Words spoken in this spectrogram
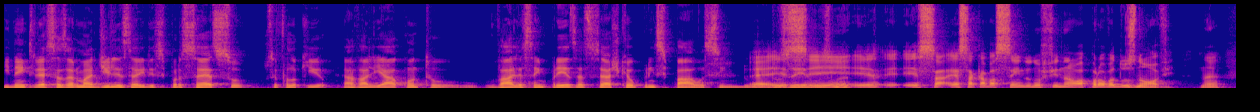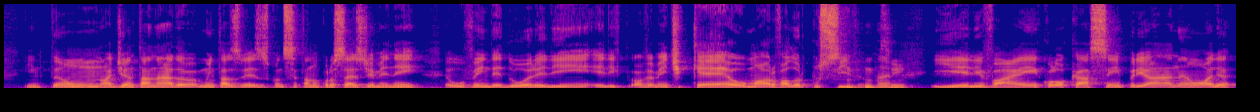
E dentre essas armadilhas aí desse processo, você falou que avaliar quanto vale essa empresa, você acha que é o principal, assim, do, é, dos esse, erros, né? Essa, essa acaba sendo, no final, a prova dos nove. Né? Então não adianta nada. Muitas vezes, quando você está num processo de M&A, o vendedor ele, ele obviamente quer o maior valor possível, né? E ele vai colocar sempre, ah, não, olha,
